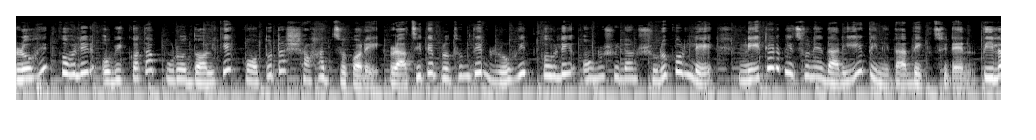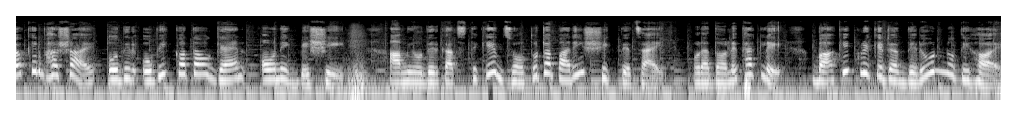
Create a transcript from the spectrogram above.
রোহিত কোহলির অভিজ্ঞতা পুরো দলকে কতটা সাহায্য করে? রাঁচিতে প্রথম দিন রোহিত কোহলি অনুশীলন শুরু করলে নেটের পিছনে দাঁড়িয়ে তিনি তা দেখছিলেন। তিলকের ভাষায় ওদের অভিজ্ঞতা ও জ্ঞান অনেক বেশি। আমি ওদের কাছ থেকে যতটা পারি শিখতে চাই। ওরা দলে থাকলে বাকি ক্রিকেটারদেরও উন্নতি হয়।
